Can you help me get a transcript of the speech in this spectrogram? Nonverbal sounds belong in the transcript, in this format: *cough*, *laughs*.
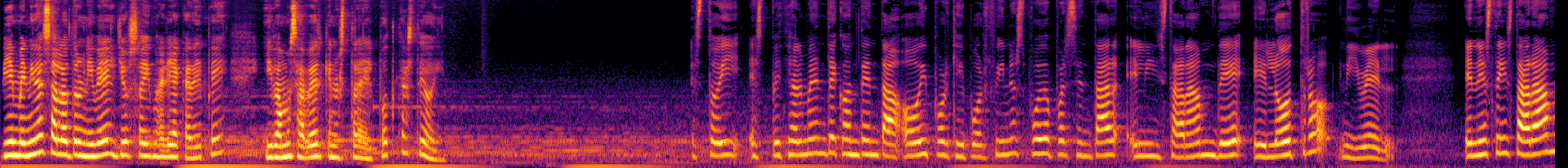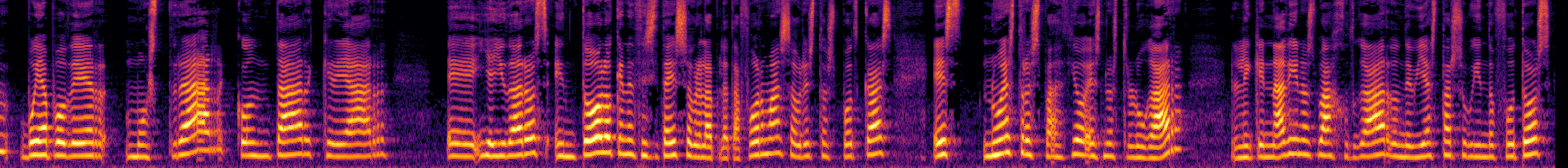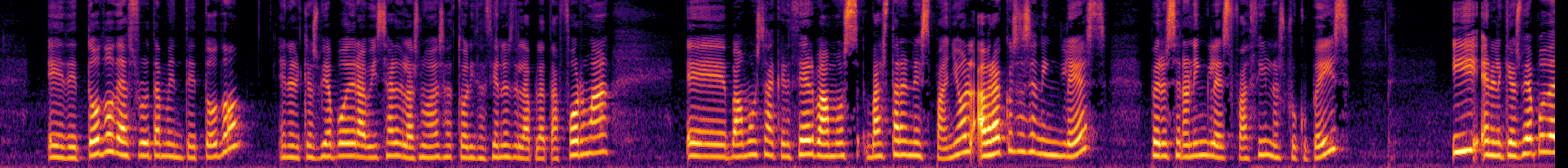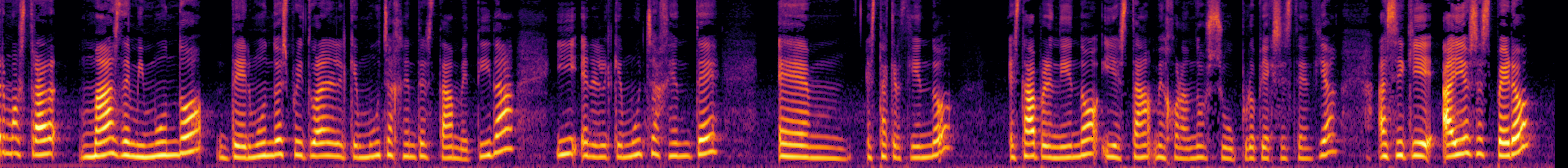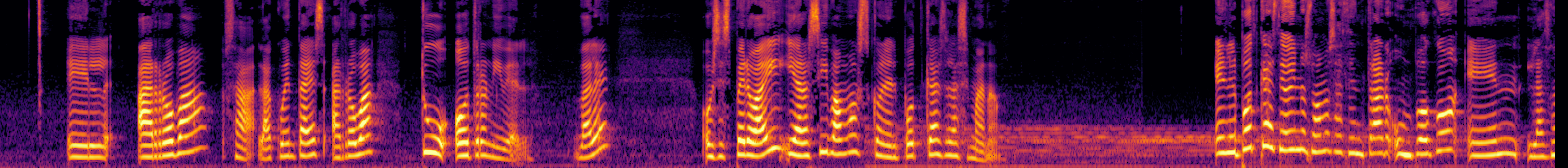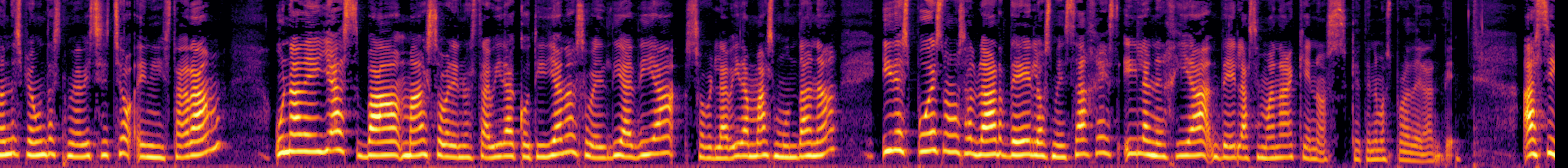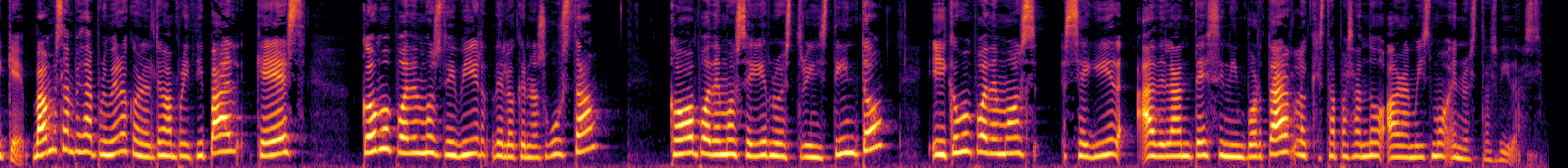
Bienvenidos al otro nivel, yo soy María Cadepe y vamos a ver qué nos trae el podcast de hoy. Estoy especialmente contenta hoy porque por fin os puedo presentar el Instagram de El Otro Nivel. En este Instagram voy a poder mostrar, contar, crear eh, y ayudaros en todo lo que necesitáis sobre la plataforma, sobre estos podcasts. Es nuestro espacio, es nuestro lugar en el que nadie nos va a juzgar, donde voy a estar subiendo fotos eh, de todo, de absolutamente todo, en el que os voy a poder avisar de las nuevas actualizaciones de la plataforma. Eh, vamos a crecer, vamos, va a estar en español. Habrá cosas en inglés, pero será en inglés fácil, no os preocupéis. Y en el que os voy a poder mostrar más de mi mundo, del mundo espiritual en el que mucha gente está metida y en el que mucha gente em, está creciendo está aprendiendo y está mejorando su propia existencia. Así que ahí os espero. El arroba, o sea, la cuenta es arroba tu otro nivel, ¿vale? Os espero ahí y ahora sí vamos con el podcast de la semana. En el podcast de hoy nos vamos a centrar un poco en las grandes preguntas que me habéis hecho en Instagram. Una de ellas va más sobre nuestra vida cotidiana, sobre el día a día, sobre la vida más mundana y después vamos a hablar de los mensajes y la energía de la semana que, nos, que tenemos por delante. Así que vamos a empezar primero con el tema principal, que es cómo podemos vivir de lo que nos gusta, cómo podemos seguir nuestro instinto y cómo podemos seguir adelante sin importar lo que está pasando ahora mismo en nuestras vidas.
